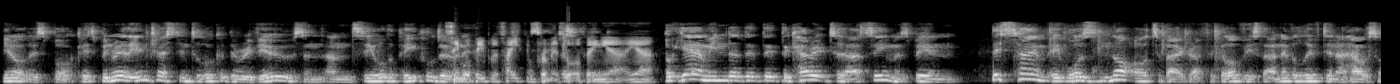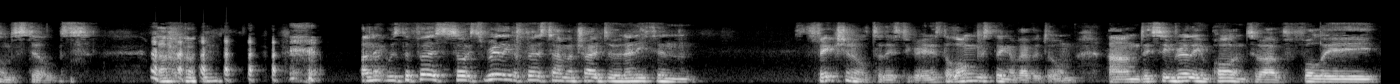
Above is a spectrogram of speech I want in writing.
You know this book. It's been really interesting to look at the reviews and, and see other people doing See it. what people are taking from it, sort of thing. Yeah, yeah. But yeah, I mean the the, the, the character I see him as being this time it was not autobiographical. Obviously, I never lived in a house on stilts. Um, and it was the first, so it's really the first time I tried doing anything fictional to this degree, and it's the longest thing I've ever done. And it seemed really important to have fully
